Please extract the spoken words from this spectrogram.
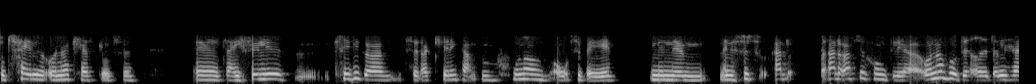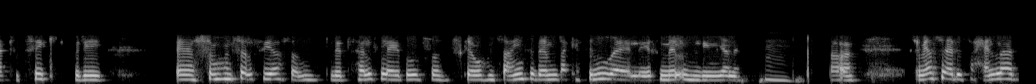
totale underkastelse, øh, der ifølge kritikere sætter kvindekampen 100 år tilbage. Men, øhm, men jeg synes ret, ret ofte, hun bliver undervurderet i den her kritik, fordi Øh, som hun selv siger, sådan lidt halvflabet, så skriver hun sange til dem, der kan finde ud af at læse mellem linjerne. Mm. Og som jeg ser det, så handler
